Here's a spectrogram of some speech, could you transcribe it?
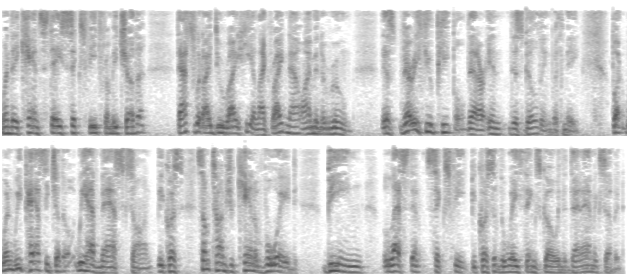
when they can't stay six feet from each other. That's what I do right here. Like right now, I'm in a room. There's very few people that are in this building with me. But when we pass each other, we have masks on because sometimes you can't avoid being less than six feet because of the way things go and the dynamics of it.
